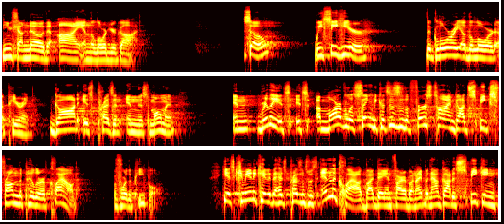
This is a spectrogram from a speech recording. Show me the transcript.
and you shall know that I am the Lord your God. So, we see here the glory of the Lord appearing. God is present in this moment and really, it's, it's a marvelous thing because this is the first time God speaks from the pillar of cloud before the people. He has communicated that his presence was in the cloud by day and fire by night, but now God is speaking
